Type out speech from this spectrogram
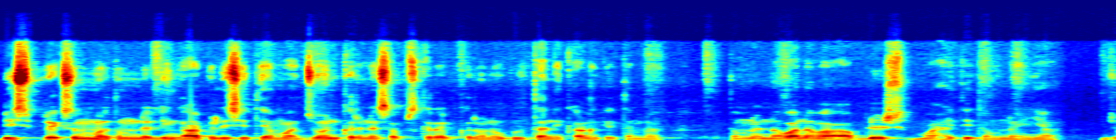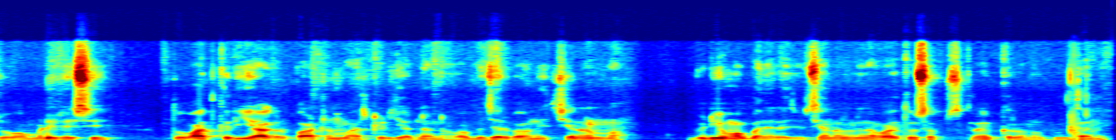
ડિસ્ક્રિપ્શનમાં તમને લિંક આપેલી છે, તેમાં જોઈન કરીને સબસ્ક્રાઈબ કરવાનું ભૂલતા નહીં, કારણ કે તમે, તમને નવા નવા અપડેટ્સ માહિતી તમને અહીંયા જોવા મળી રહેશે. તો વાત કરીએ આગળ પાટણ માર્કેટ યાર્ડના નવા બજાર ભાવની ચેનલમાં. વિડીયોમાં બને રહેજો ચેનલને નવા તો સબસ્ક્રાઈબ કરવાનું ભૂલતા નહીં.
